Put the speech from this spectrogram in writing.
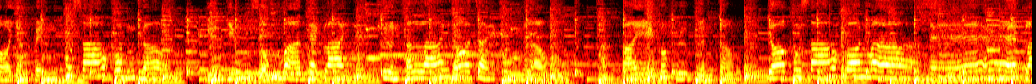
ก็ยังเป็นผู้สาวคนเก่า ยืนยิ้มส่งมาแต่ไกลตื่นตันลายนอใจคนเหงาถัดไปก็คือเพื่อนเก่ายอกผู้สาวก่อนมาแต่ไกล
